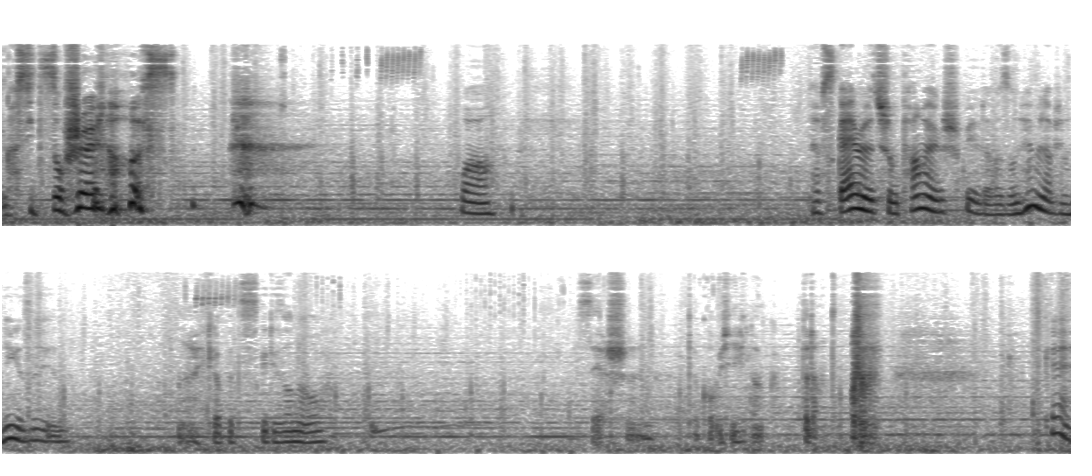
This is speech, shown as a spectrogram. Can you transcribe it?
Das sieht so schön aus. wow. Ich habe Skyrim jetzt schon ein paar Mal gespielt, aber so einen Himmel habe ich noch nie gesehen. Ah, ich glaube, jetzt geht die Sonne auf. Sehr schön. Da komme ich nicht lang. Verdammt. Okay.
